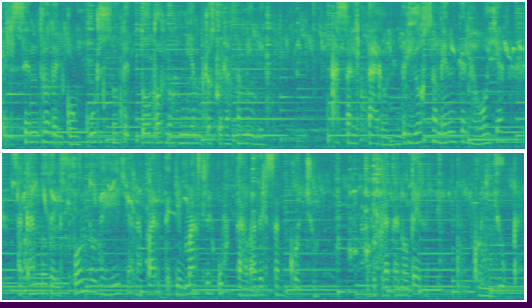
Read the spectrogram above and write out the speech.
el centro del concurso de todos los miembros de la familia. Asaltaron briosamente la olla, sacando del fondo de ella la parte que más les gustaba del sancocho, de plátano verde, con yuca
